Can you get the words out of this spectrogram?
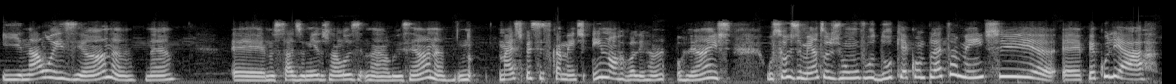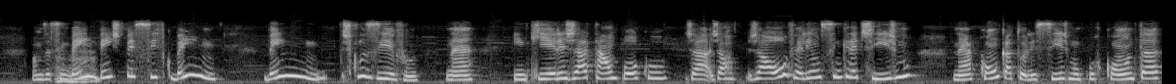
e na Louisiana, né? É, nos Estados Unidos, na, na Louisiana, no, mais especificamente em Nova Orleans, o surgimento de um voodoo que é completamente é, peculiar, vamos dizer assim, uhum. bem, bem específico, bem, bem exclusivo né? Em que ele já está um pouco. Já, já, já houve ali um sincretismo né, com o catolicismo por conta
